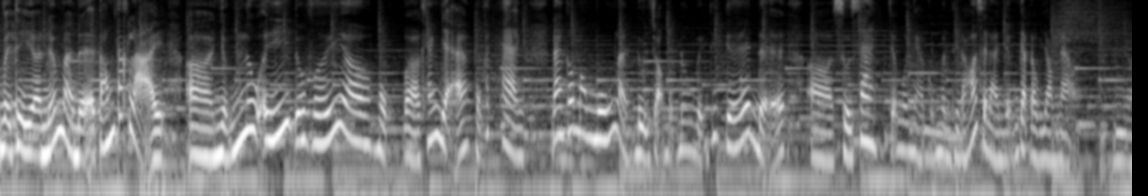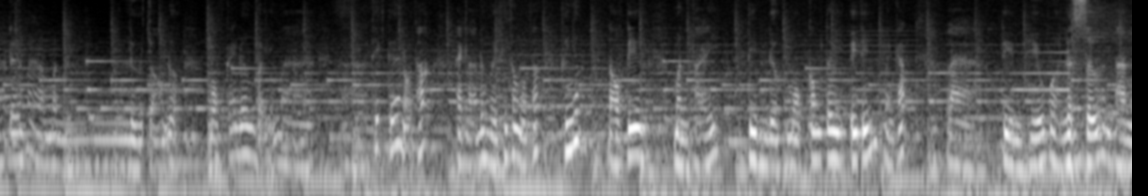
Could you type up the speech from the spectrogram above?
vậy thì ờ, nếu mà để tóm tắt lại uh, những lưu ý đối với uh, một uh, khán giả, một khách hàng đang có mong muốn là lựa chọn một đơn vị thiết kế để uh, sửa sang cho ngôi nhà của mình thì đó sẽ là những gạch đầu dòng nào? Dạ, để mà mình lựa chọn được một cái đơn vị mà thiết kế nội thất hoặc là đơn vị thi công nội thất thứ nhất đầu tiên mình phải tìm được một công ty uy tín bằng cách là tìm hiểu về lịch sử hình thành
